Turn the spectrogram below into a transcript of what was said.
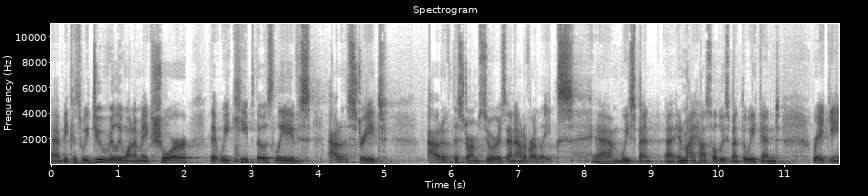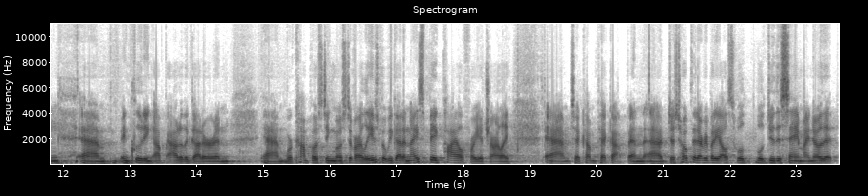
uh, because we do really want to make sure that we keep those leaves out of the street out of the storm sewers and out of our lakes. Um, we spent, uh, in my household, we spent the weekend raking, um, including up out of the gutter, and um, we're composting most of our leaves, but we got a nice big pile for you, Charlie, um, to come pick up. And uh, just hope that everybody else will, will do the same. I know that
